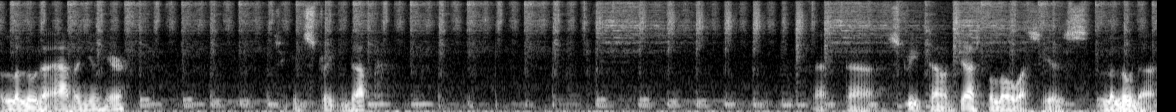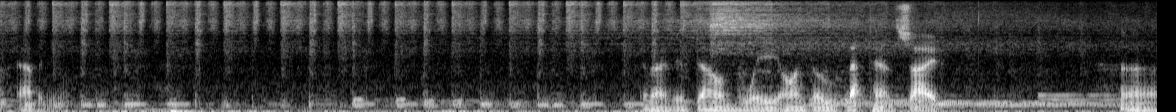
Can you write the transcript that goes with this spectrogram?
La Luna Avenue here. So you get straightened up. That uh, street down just below us is La Luna Avenue. and I live down way on the left-hand side. Uh,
